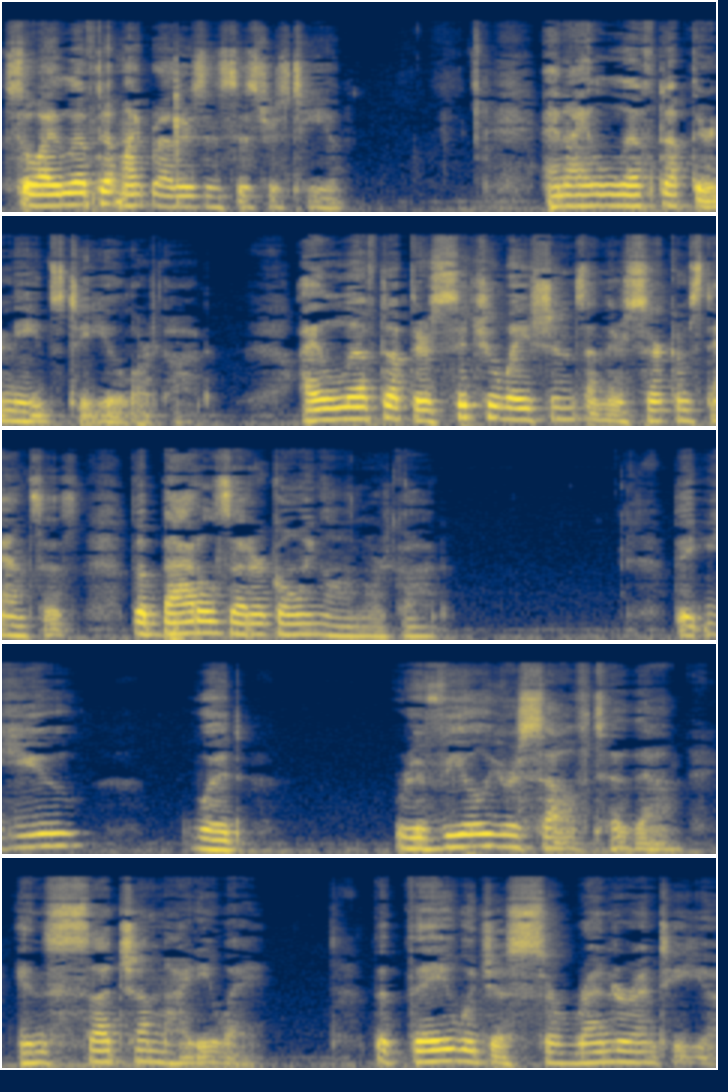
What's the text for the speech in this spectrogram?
So I lift up my brothers and sisters to you. And I lift up their needs to you, Lord God. I lift up their situations and their circumstances, the battles that are going on, Lord God. That you would reveal yourself to them in such a mighty way that they would just surrender unto you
